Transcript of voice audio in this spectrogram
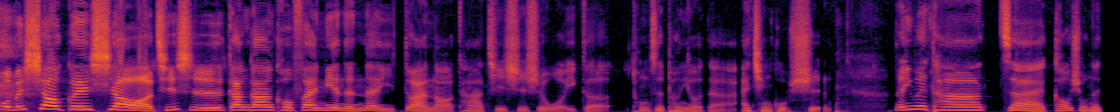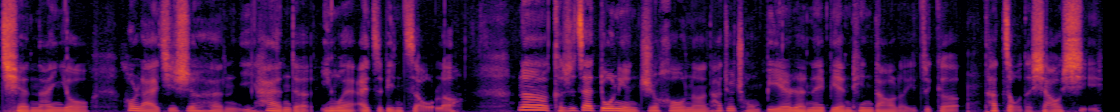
我们笑归笑啊，其实刚刚 CoFi 念的那一段哦，它其实是我一个同志朋友的爱情故事。那因为他在高雄的前男友，后来其实很遗憾的，因为艾滋病走了。那可是，在多年之后呢，他就从别人那边听到了这个他走的消息。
